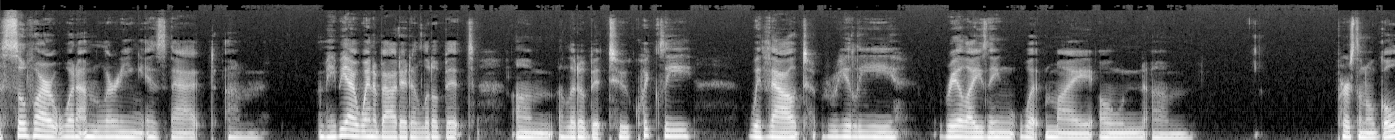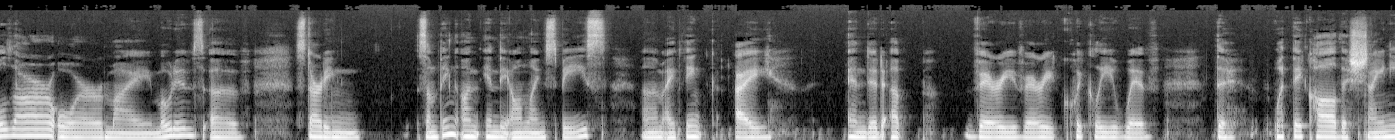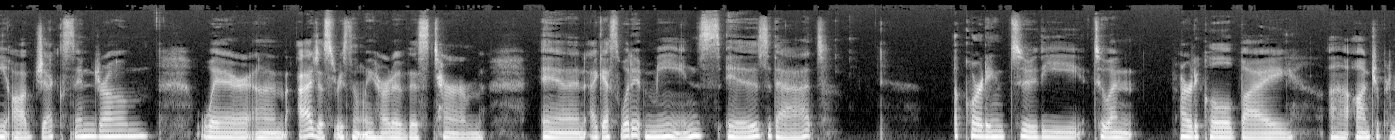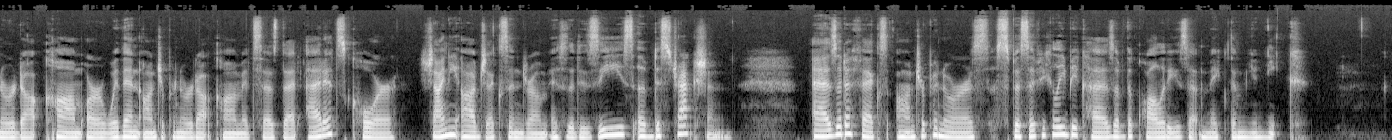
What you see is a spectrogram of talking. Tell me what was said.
so far, what I'm learning is that um, maybe I went about it a little bit, um, a little bit too quickly, without really realizing what my own um, personal goals are or my motives of starting something on in the online space. Um, I think I ended up very, very quickly with the what they call the shiny object syndrome, where um, I just recently heard of this term. And I guess what it means is that according to the to an article by uh, entrepreneur.com or within entrepreneur.com, it says that at its core, shiny object syndrome is the disease of distraction as it affects entrepreneurs specifically because of the qualities that make them unique.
